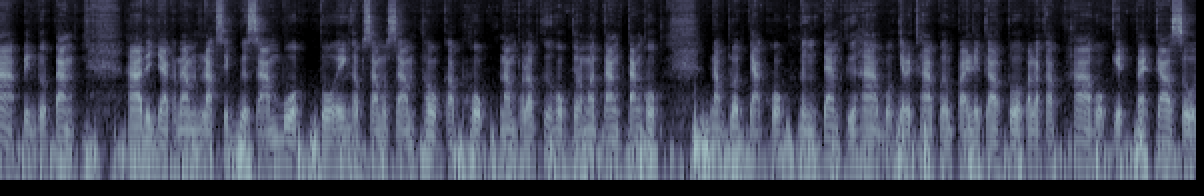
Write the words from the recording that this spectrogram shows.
5 เป็นตัวตั้ง 5 ได้จากนำหลัก 10 คือ 3 บวกตัวเองครับ3บวก3เท่ากับ 6นำผลลัพธ์คือ 6 ตัวมาตั้งตั้ง 6 นับลดจาก 6 1 แต้มคือ 5 บวกจากเลข5เพิ่มไปเลข9ตัวกันแล้วครับ 5 6 7 8 9 0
